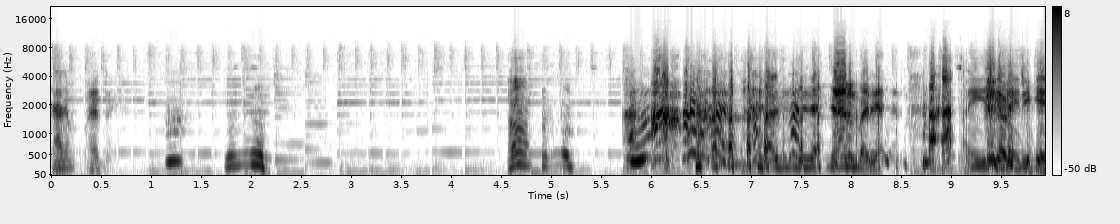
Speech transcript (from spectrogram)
ഞാനും വരട്ടെ. ആ. ഞാനും വരിക ഇരിക്കവിടെ ഇരിക്കേ.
